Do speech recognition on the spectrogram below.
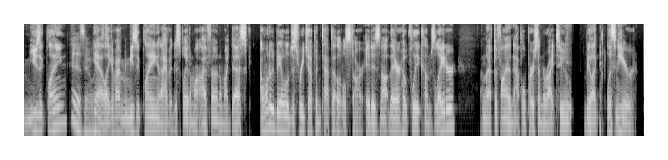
music playing, It is. a yeah, like if I have my music playing and I have it displayed on my iPhone on my desk, I want to be able to just reach up and tap that little star. It is not there. Hopefully it comes later. I'm going to have to find an Apple person to write to, be like, listen here.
